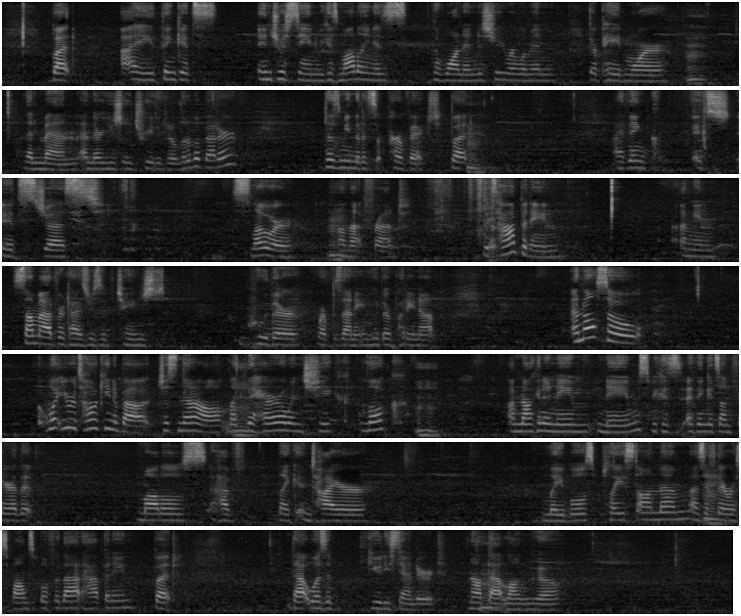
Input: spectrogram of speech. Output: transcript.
but I think it's interesting because modeling is the one industry where women they're paid more mm. than men, and they're usually treated a little bit better doesn't mean that it's perfect, but mm. I think it's it's just slower mm. on that front. It's happening. I mean, some advertisers have changed who they're representing, who they're putting up. And also what you were talking about just now, like the heroin chic look. Mm-hmm. I'm not going to name names because I think it's unfair that models have like entire labels placed on them as if mm. they're responsible for that happening but that was a beauty standard not that mm. long ago.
